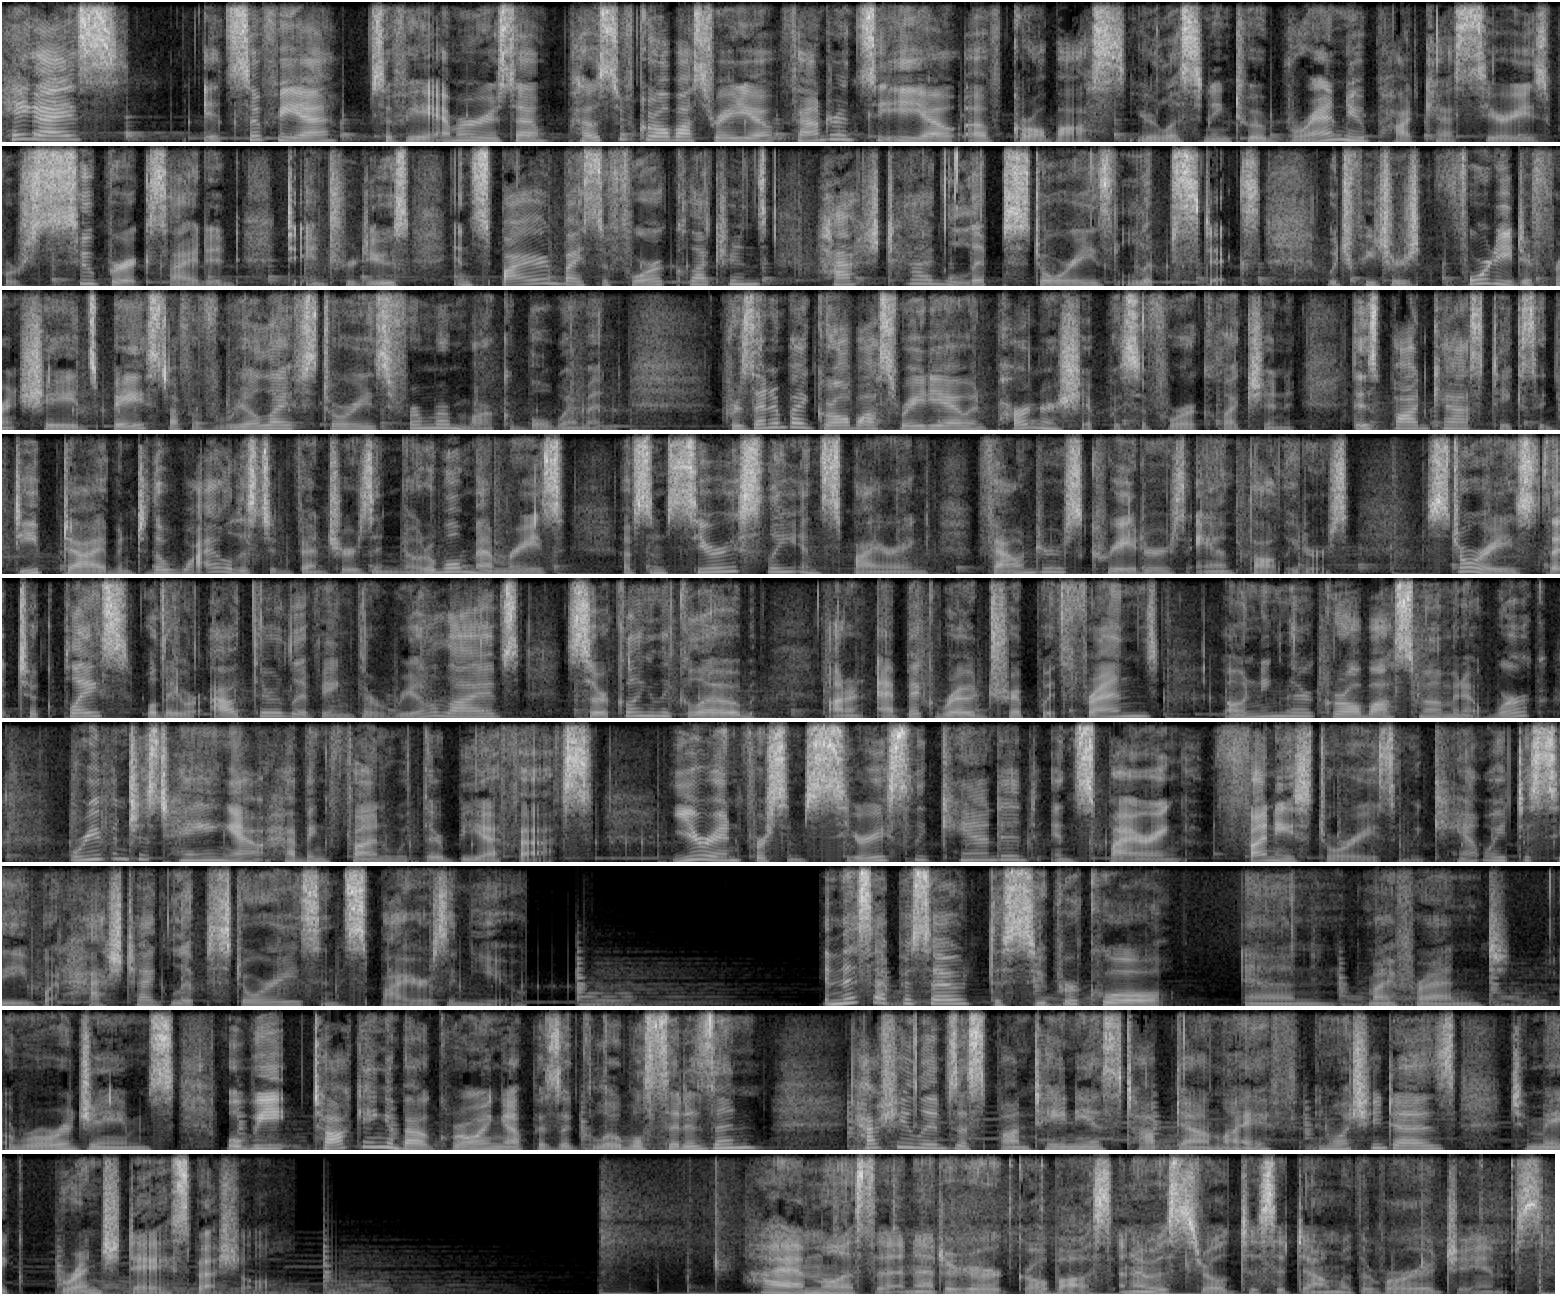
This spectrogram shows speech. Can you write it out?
Hey guys, it's Sophia, Sophia Amoruso, host of Girl Boss Radio, founder and CEO of Girl Boss. You're listening to a brand new podcast series we're super excited to introduce, inspired by Sephora Collection's hashtag Lip Stories Lipsticks, which features 40 different shades based off of real life stories from remarkable women. Presented by Girl Boss Radio in partnership with Sephora Collection, this podcast takes a deep dive into the wildest adventures and notable memories of some seriously inspiring founders, creators, and thought leaders. Stories that took place while they were out there living their real lives, circling the globe, on an epic road trip with friends, owning their girl boss moment at work, or even just hanging out having fun with their BFFs. You're in for some seriously candid, inspiring, funny stories, and we can't wait to see what hashtag lip stories inspires in you. In this episode, the super cool and my friend, Aurora James, will be talking about growing up as a global citizen, how she lives a spontaneous top down life, and what she does to make Brunch Day special. Hi, I'm Melissa, an editor at Girl Boss, and I was thrilled to sit down with Aurora James.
